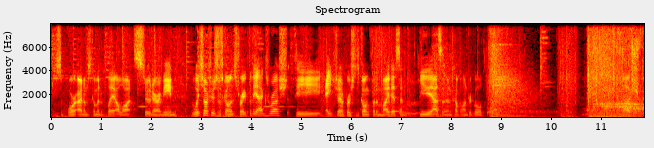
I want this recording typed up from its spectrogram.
support items come into play a lot sooner. I mean, Witch Doctor is just going straight for the Ags Rush. The H person is going for the Midas, and he has a couple hundred gold. Rush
